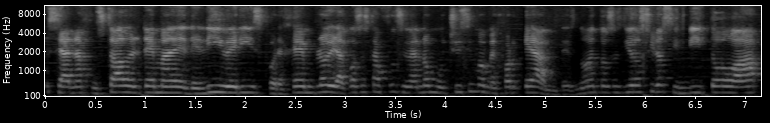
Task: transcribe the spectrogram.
se han ajustado el tema de deliveries, por ejemplo, y la cosa está funcionando muchísimo mejor que antes, ¿no? Entonces yo sí los invito a,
